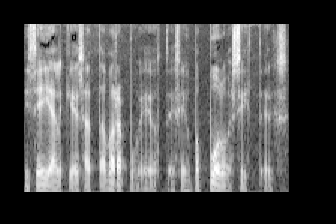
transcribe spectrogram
niin sen jälkeen saattaa varapuheenjohtajaksi ja jopa puoluesihteeriksi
